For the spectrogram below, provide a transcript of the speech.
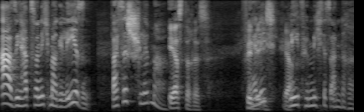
ah, sie hat's noch nicht mal gelesen. Was ist schlimmer? Ersteres, finde Ehrlich? ich. Ja. Nee, für mich das andere.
